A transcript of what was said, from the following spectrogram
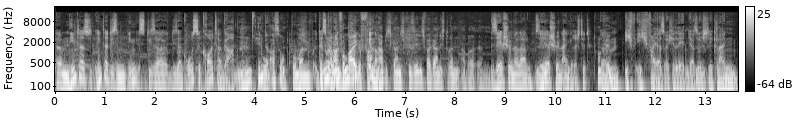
Ähm, hinter, hinter diesem Ding ist dieser, dieser große Kräutergarten. Mhm, hinter, ach so. Wo man, ich das bin nur dran man vorbeigefahren, Genau. habe ich gar nicht gesehen, ich war gar nicht drin. Aber ähm, Sehr schöner Laden, sehr schön eingerichtet. Okay. Ähm, ich ich feiere solche Läden, ja, solche kleinen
